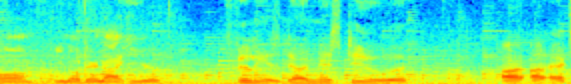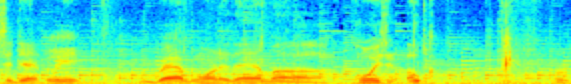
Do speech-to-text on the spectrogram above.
Um, you know, they're not here. Philly has done this too. I, I accidentally grabbed one of them uh, poison oak or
